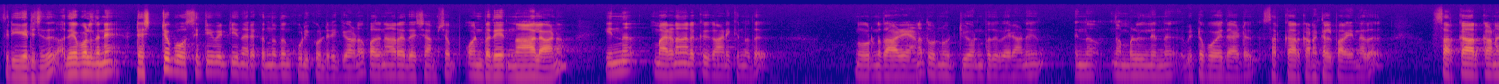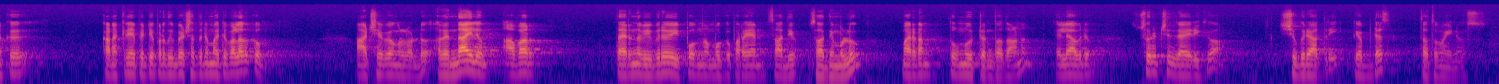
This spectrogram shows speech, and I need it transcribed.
സ്ഥിരീകരിച്ചത്. അതേപോലെ തന്നെ ടെസ്റ്റ് പോസിറ്റിവിറ്റി നിരക്കുന്നതും കൂടിക്കൊണ്ടിരിക്കുകയാണ്. പതിനാറ് ദശാംശം ഒൻപത് നാലാണ്. ഇന്ന് മരണനിരക്ക് കാണിക്കുന്നത് നൂറിന് താഴെയാണ്. തൊണ്ണൂറ്റി ഒൻപത് പേരാണ് ഇന്ന് നമ്മളിൽ നിന്ന് വിട്ടുപോയതായിട്ട് സർക്കാർ കണക്കിൽ പറയുന്നത്. സർക്കാർ കണക്ക് കണക്കിനെ പറ്റി പ്രതിപക്ഷത്തിനും മറ്റു പലർക്കും ആക്ഷേപങ്ങളുണ്ട്. അതെന്തായാലും അവർ തരുന്ന വിവരം ഇപ്പം നമുക്ക് പറയാൻ സാധ്യം സാധ്യമുള്ളൂ. മരണം തൊണ്ണൂറ്റൊൻപതാണ്. എല്ലാവരും സുരക്ഷിതരായിരിക്കുക. ശുഭരാത്രി. Web desk Tatwamayi news.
